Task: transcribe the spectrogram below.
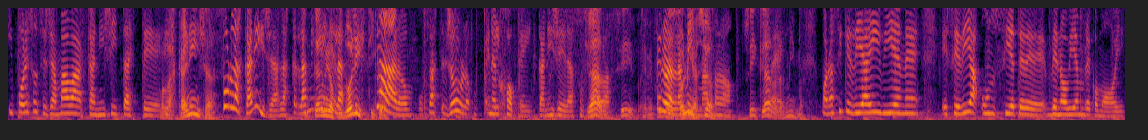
y por eso se llamaba canillita este Por las este- canillas. por las canillas las, las En términos futbolísticos. claro usaste yo lo- en el hockey canilleras usaba Claro, sí, en el pero eran las mismas o no Sí, claro, Sí. las mismas. bueno así que de ahí viene ese día un 7 de, de noviembre como hoy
